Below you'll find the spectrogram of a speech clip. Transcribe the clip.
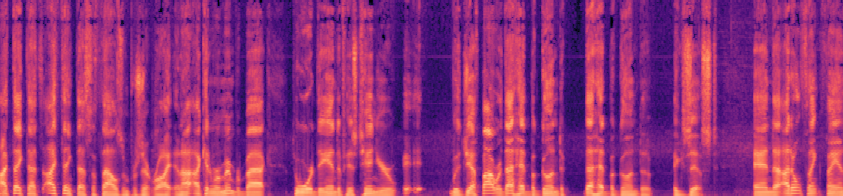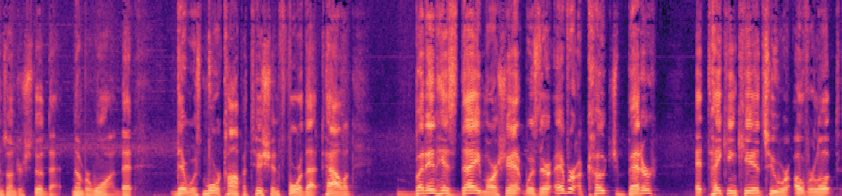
I think that's I think that's a thousand percent right, and I, I can remember back toward the end of his tenure it, with Jeff Bower that had begun to that had begun to exist, and uh, I don't think fans understood that. Number one, that there was more competition for that talent. But in his day, Marchant, was there ever a coach better at taking kids who were overlooked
